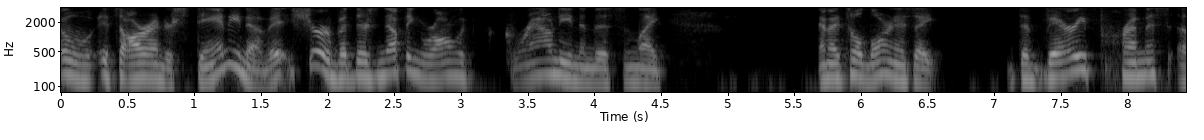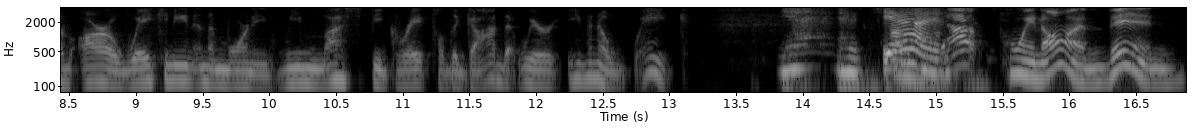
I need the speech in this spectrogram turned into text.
oh, it's our understanding of it, sure, but there's nothing wrong with grounding in this and like and I told Lauren, I was like, the very premise of our awakening in the morning, we must be grateful to God that we're even awake. Yes, yes. From that point on, then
